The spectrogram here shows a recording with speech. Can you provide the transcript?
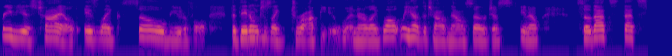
previous child, is like so beautiful that they don't mm-hmm. just like drop you and are like, well, we have the child now, so just you know. So that's that's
